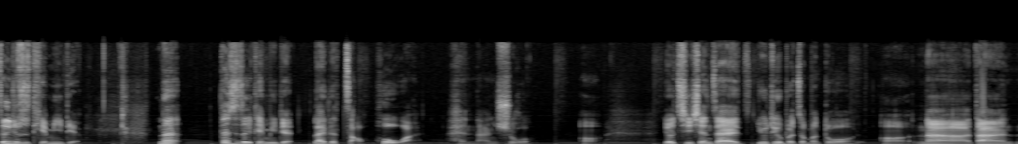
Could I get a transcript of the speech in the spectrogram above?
这个就是甜蜜点。那但是这个甜蜜点来的早或晚很难说哦，尤其现在 YouTube 这么多哦，那当然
